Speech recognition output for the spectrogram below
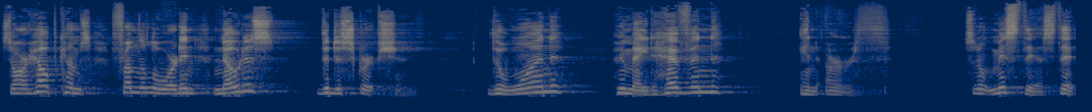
So our help comes from the Lord. And notice the description the one who made heaven and earth. So don't miss this that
